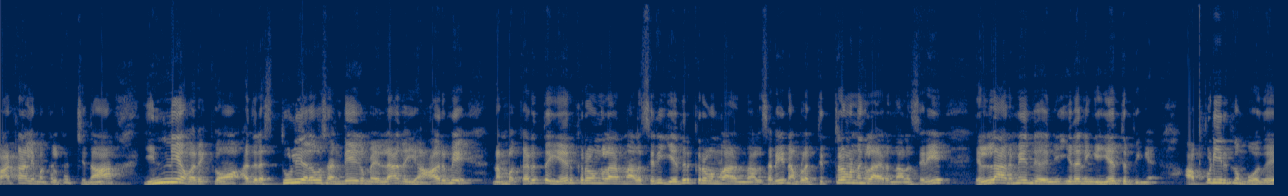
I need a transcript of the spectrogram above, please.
பாட்டாளி மக்கள் கட்சி தான். இன்னிய வரைக்கும் அதில் துளி அளவு சந்தேகமே இல்லை. அதை யாருமே நம்ம கருத்தை ஏற்கிறவங்களா இருந்தாலும் சரி எதிர்க்கிறவங்களா இருந்தாலும் சரி நம்மளை திட்டவனங்களாக இருந்தாலும் சரி எல்லாருமே இந்த இதை நீங்கள் ஏற்றுப்பீங்க அப்படி இருக்கும்போது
